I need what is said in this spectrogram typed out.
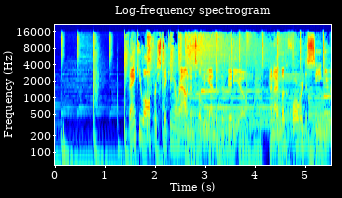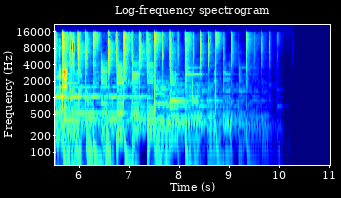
Thank you all for sticking around until the end of the video, and I look forward to seeing you in the next one.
